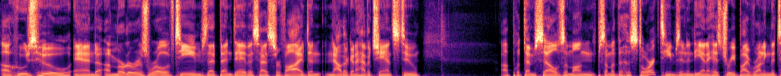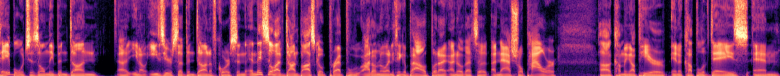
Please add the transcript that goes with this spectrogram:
a who's who and a murderer's row of teams that Ben Davis has survived, and now they're going to have a chance to uh, put themselves among some of the historic teams in Indiana history by running the table, which has only been done. Uh, you know, easier said than done, of course, and and they still have Don Bosco Prep, who I don't know anything about, but I, I know that's a, a national power uh, coming up here in a couple of days, and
